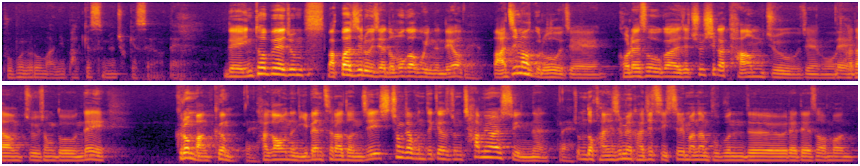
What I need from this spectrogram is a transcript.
부분으로 많이 바뀌었으면 좋겠어요. 네. 네 인터뷰에 좀 막바지로 이제 넘어가고 있는데요 네. 마지막으로 이제 거래소가 이제 출시가 다음 주 이제 뭐 네. 다다음 주 정도인데 그런 만큼 네. 다가오는 이벤트라든지 시청자분들께서 좀 참여할 수 있는 네. 좀더 관심을 가질 수 있을 만한 부분들에 대해서 한번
